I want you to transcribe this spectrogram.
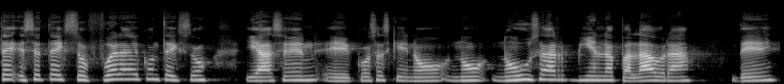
ese texto fuera de contexto y hacen eh, cosas que no, no, no usar bien la palabra de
